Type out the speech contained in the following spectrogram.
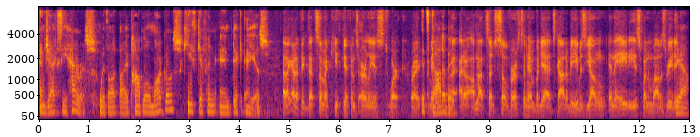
and Jack C. Harris, with art by Pablo Marcos, Keith Giffen, and Dick Ayers. And I gotta think that's some of Keith Giffen's earliest work, right? It's I mean, gotta be. I, I, don't. I'm not such so versed in him, but yeah, it's gotta be. He was young in the '80s when I was reading. Yeah.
